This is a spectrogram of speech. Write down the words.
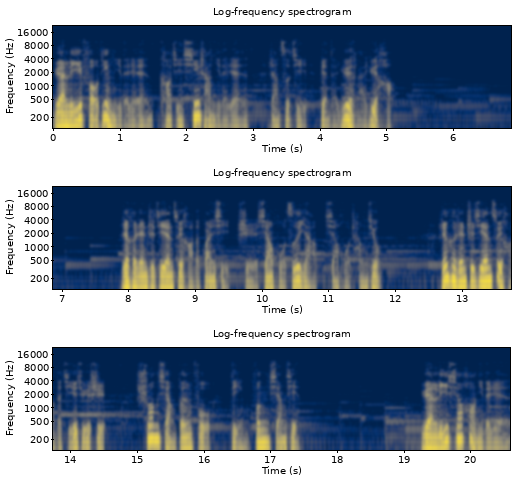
远离否定你的人，靠近欣赏你的人，让自己变得越来越好。人和人之间最好的关系是相互滋养、相互成就；人和人之间最好的结局是双向奔赴、顶峰相见。远离消耗你的人，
